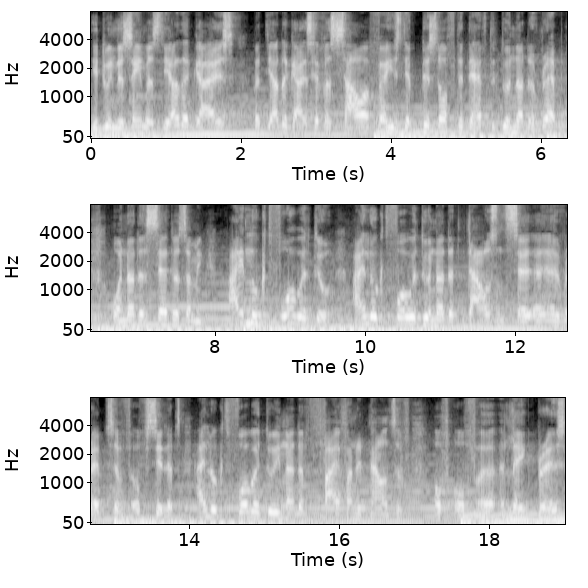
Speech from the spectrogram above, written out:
You're doing the same as the other guys, but the other guys have a sour face. They're pissed off that they have to do another rep or another set or something. I looked forward to. I looked forward to another thousand set, uh, reps of, of sit-ups. I looked forward to another 500 pounds of, of, of uh, leg press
